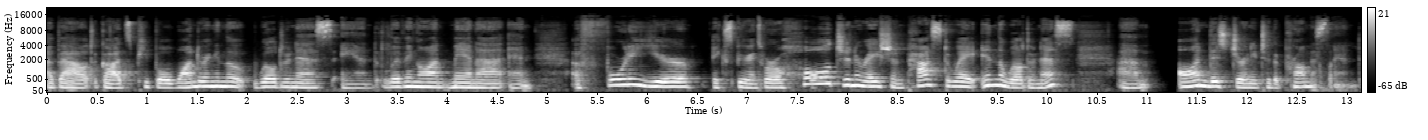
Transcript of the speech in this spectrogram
about God's people wandering in the wilderness and living on manna and a 40 year experience where a whole generation passed away in the wilderness um, on this journey to the promised land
